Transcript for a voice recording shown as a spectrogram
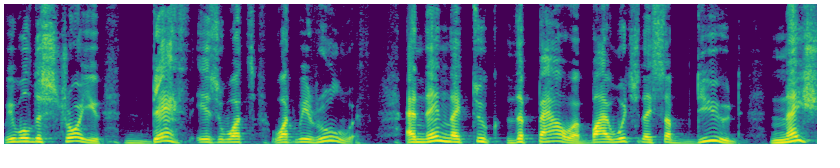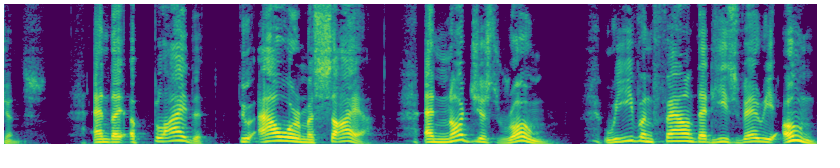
We will destroy you. Death is what, what we rule with. And then they took the power by which they subdued nations and they applied it to our Messiah. And not just Rome, We even found that his very own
